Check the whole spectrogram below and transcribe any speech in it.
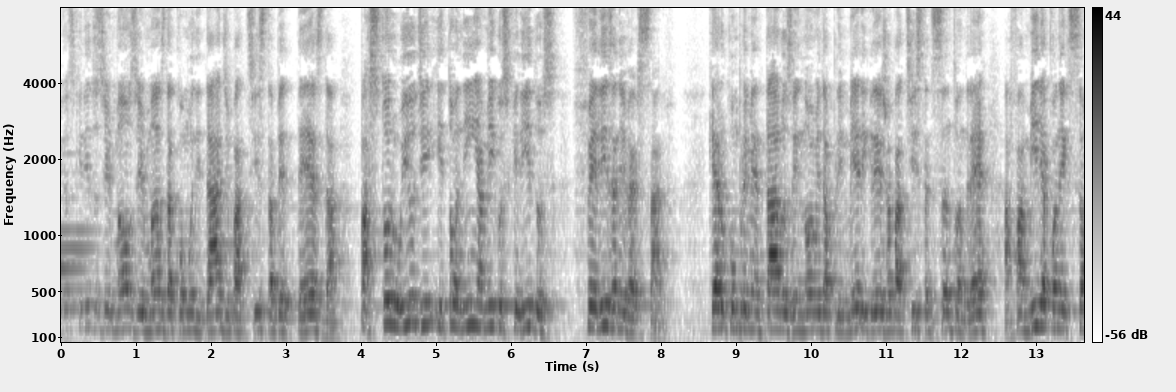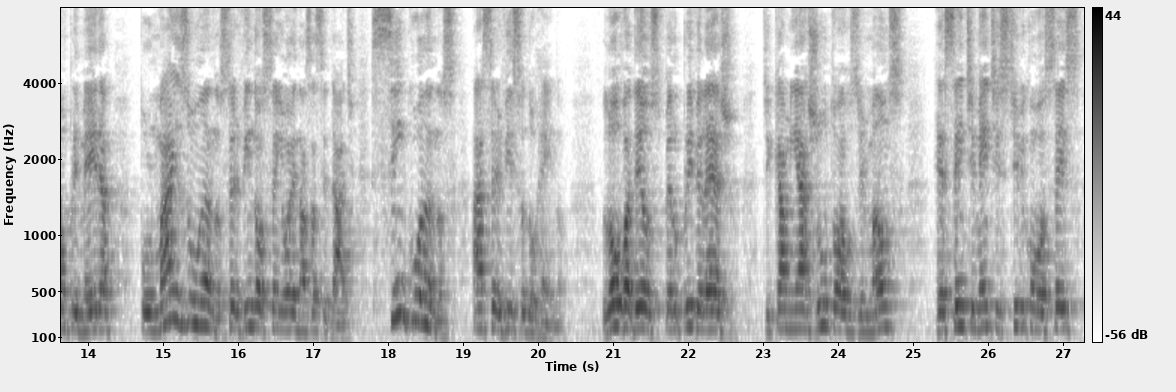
Meus queridos irmãos e irmãs da comunidade Batista Bethesda, Pastor Wilde e Toninho, amigos queridos, feliz aniversário. Quero cumprimentá-los em nome da Primeira Igreja Batista de Santo André, a família Conexão Primeira, por mais um ano servindo ao Senhor em nossa cidade. Cinco anos a serviço do reino. Louvo a Deus pelo privilégio de caminhar junto aos irmãos. Recentemente estive com vocês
